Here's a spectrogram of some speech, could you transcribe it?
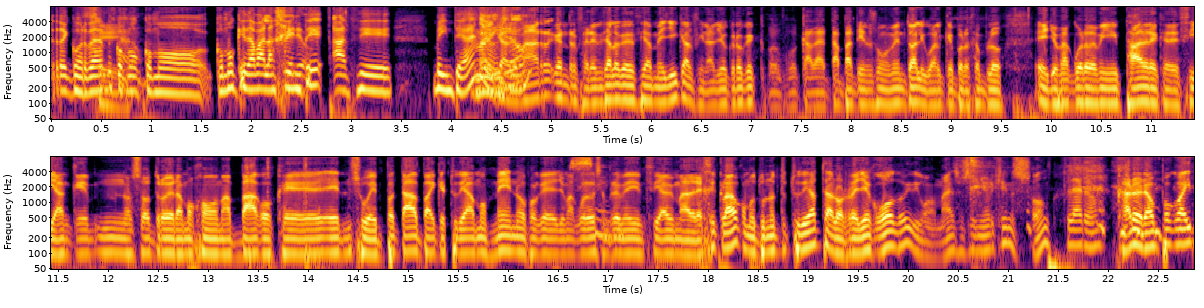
recordar Sí. cómo, cómo, cómo quedaba la gente hace 20 años. No, y que ¿no? además, en referencia a lo que decía Meji, que al final yo creo que pues, cada etapa tiene su momento, al igual que, por ejemplo, eh, yo me acuerdo de mis padres que decían que nosotros éramos como más vagos que en su etapa y que estudiábamos menos, porque yo me acuerdo que siempre me decía mi madre, es que claro, como tú no te estudiaste a los Reyes Godos, y digo, mamá, esos señores quiénes son. Claro. Claro, era un poco ahí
